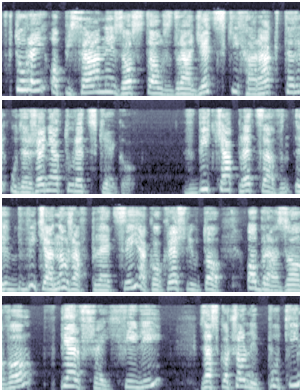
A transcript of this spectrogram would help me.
w której opisany został zdradziecki charakter uderzenia tureckiego. Wbicia, pleca w, wbicia noża w plecy, jak określił to obrazowo, w pierwszej chwili zaskoczony Putin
